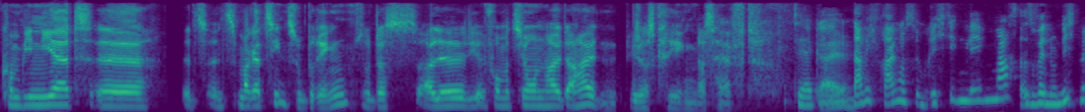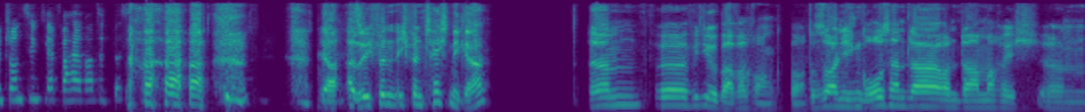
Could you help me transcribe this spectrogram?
kombiniert äh, ins, ins Magazin zu bringen, sodass alle die Informationen halt erhalten, die das kriegen, das Heft. Sehr geil. Darf ich fragen, was du im richtigen Leben machst? Also wenn du nicht mit John Sinclair verheiratet bist? ja, also ich bin, ich bin Techniker ähm, für Videoüberwachung. So, das ist eigentlich ein Großhändler und da mache ich ähm,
